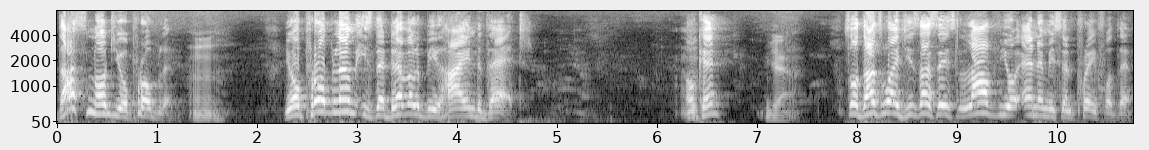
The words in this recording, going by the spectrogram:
That's not your problem. Mm. Your problem is the devil behind that. Okay? yeah. So that's why Jesus says, Love your enemies and pray for them.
